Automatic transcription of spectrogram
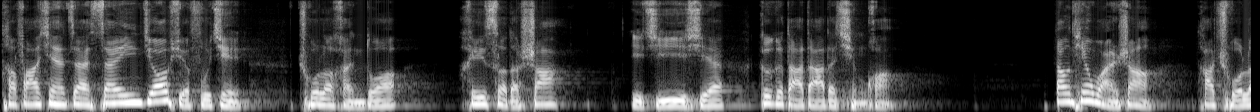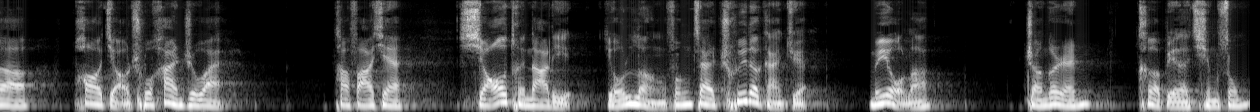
他发现，在三阴交穴附近出了很多黑色的沙，以及一些疙疙瘩瘩的情况。当天晚上，他除了泡脚出汗之外，他发现小腿那里有冷风在吹的感觉没有了，整个人特别的轻松。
